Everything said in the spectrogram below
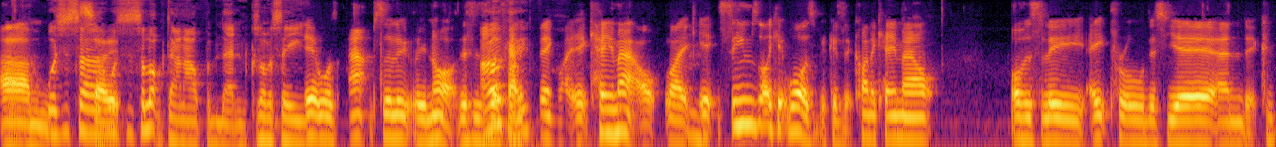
Um, Was this a so was this a lockdown album then? Because obviously, it was absolutely not. This is Oh, the funny okay. thing. Like it came out like Mm. it seems like it was because it kind of came out obviously April this year, and it could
